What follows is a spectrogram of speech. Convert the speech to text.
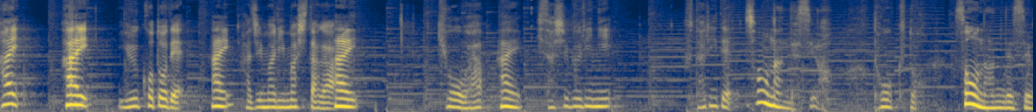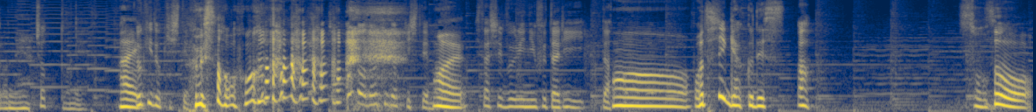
はい。はい。いうことではい。始まりましたが、はい。今日ははい。久しぶりに2人でそうなんですよ。トークとそうなんですよね。ちょっとね、はい。ドキドキしてます。嘘。ちょっとドキドキしてます、はい。久しぶりに2人だあー私逆です。あそう。そ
